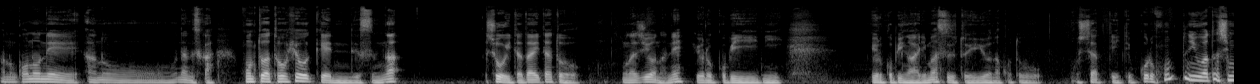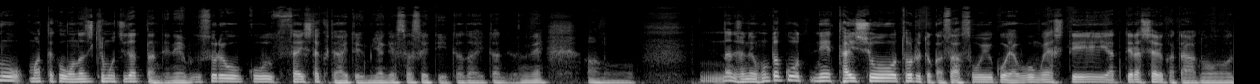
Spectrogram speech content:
あのこのねあの何ですか本当は投票権ですが賞をいただいたと同じようなね喜びに喜びがありますというようなことをおっしゃっていてこれ本当に私も全く同じ気持ちだったんでねそれをこう伝えしたくてあえて読み上げさせていただいたんですね。あのなんでしょうね本当はこうね対象を取るとかさそういうこう野望を燃やしてやってらっしゃる方あの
